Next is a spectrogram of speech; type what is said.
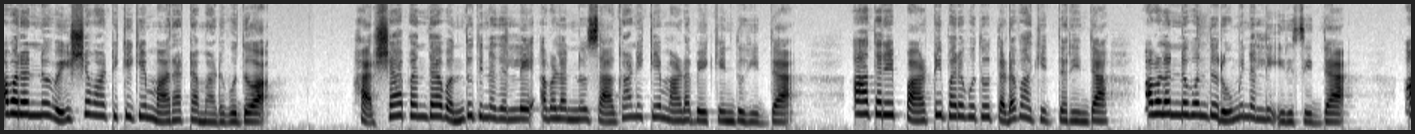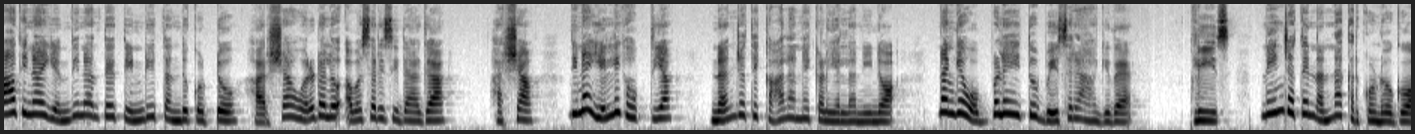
ಅವರನ್ನು ವೇಶ್ಯವಾಟಿಕೆಗೆ ಮಾರಾಟ ಮಾಡುವುದು. ಹರ್ಷ ಬಂದ ಒಂದು ದಿನದಲ್ಲೇ ಅವಳನ್ನು ಸಾಗಾಣಿಕೆ ಮಾಡಬೇಕೆಂದು ಇದ್ದ. ಆದರೆ ಪಾರ್ಟಿ ಬರುವುದು ತಡವಾಗಿದ್ದರಿಂದ ಅವಳನ್ನು ಒಂದು ರೂಮಿನಲ್ಲಿ ಇರಿಸಿದ್ದ. ಆ ದಿನ ಎಂದಿನಂತೆ ತಿಂಡಿ ತಂದುಕೊಟ್ಟು ಹರ್ಷ ಹೊರಡಲು ಅವಸರಿಸಿದಾಗ, ಹರ್ಷ, ದಿನ ಎಲ್ಲಿಗೆ ಹೋಗ್ತೀಯ? ನನ್ನ ಜೊತೆ ಕಾಲನ್ನೇ ಕಳೆಯಲ್ಲ ನೀನು. ನನಗೆ ಒಬ್ಬಳೇ ಇದ್ದು ಬೇಸರ ಆಗಿದೆ. ಪ್ಲೀಸ್ ನಿನ್ನ ಜೊತೆ ನನ್ನ ಕರ್ಕೊಂಡೋಗು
